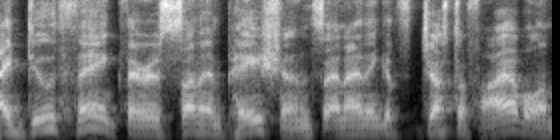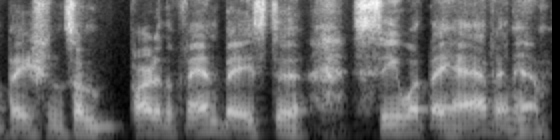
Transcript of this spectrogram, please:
I do think there is some impatience, and I think it's justifiable impatience on part of the fan base to see what they have in him.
